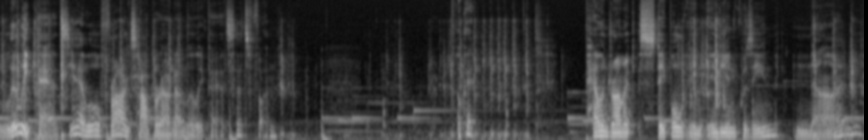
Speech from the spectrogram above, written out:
Lily pads. Yeah, little frogs hop around on lily pads. That's fun. Okay. Palindromic staple in Indian cuisine. Naan.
